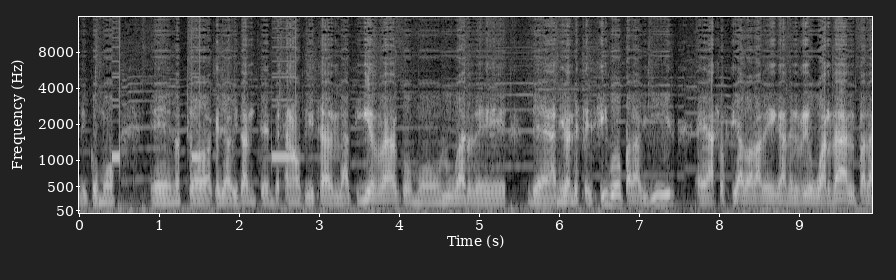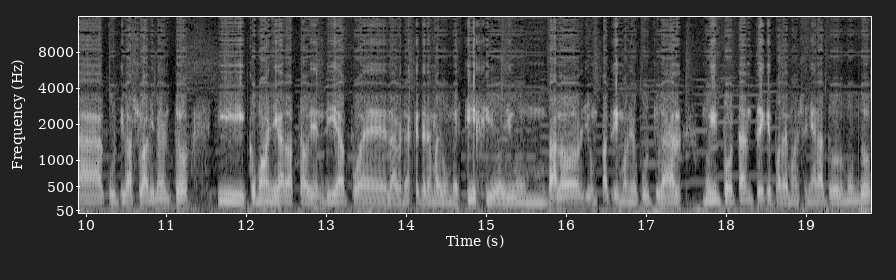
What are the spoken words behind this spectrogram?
de cómo eh, nuestros aquellos habitantes empezaron a utilizar la tierra como un lugar de, a nivel defensivo para vivir, eh, asociado a la vega del río Guardal para cultivar sus alimentos y como han llegado hasta hoy en día, pues la verdad es que tenemos ahí un vestigio y un valor y un patrimonio cultural muy importante que podemos enseñar a todo el mundo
